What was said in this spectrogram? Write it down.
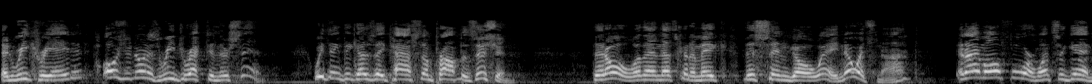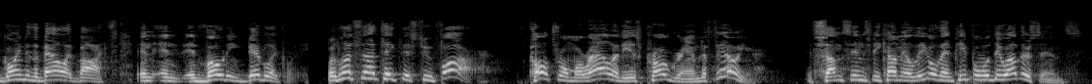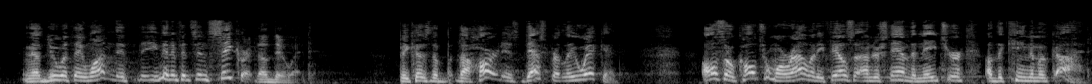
and recreate it, all you're doing is redirecting their sin. We think because they passed some proposition that, oh, well then that's going to make this sin go away. No, it's not. And I'm all for, once again, going to the ballot box and, and, and voting biblically. But let's not take this too far. Cultural morality is programmed to failure. If some sins become illegal, then people will do other sins. And they'll do what they want, if, even if it's in secret, they'll do it. Because the, the heart is desperately wicked. Also, cultural morality fails to understand the nature of the kingdom of God.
